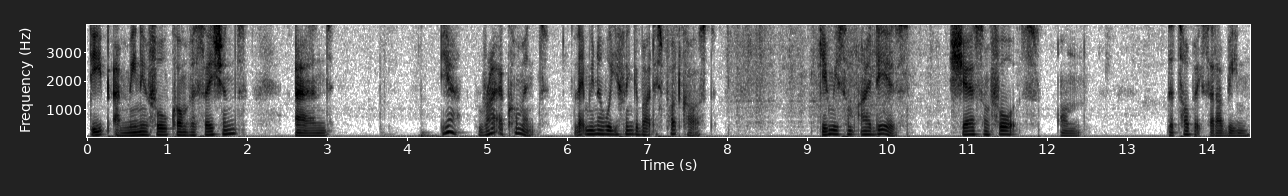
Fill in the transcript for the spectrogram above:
Deep and meaningful conversations and yeah, write a comment. Let me know what you think about this podcast. Give me some ideas. Share some thoughts on the topics that I've been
